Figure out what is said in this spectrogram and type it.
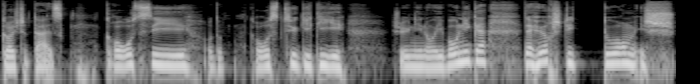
größtenteils grosse oder grosszügige, schöne neue Wohnungen. Der höchste Turm ist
